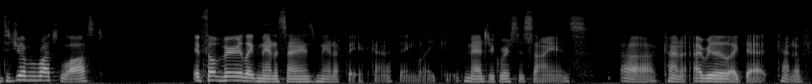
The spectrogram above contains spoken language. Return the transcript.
did you ever watch Lost? It felt very like man of science, man of faith kind of thing, like magic versus science. Uh, kind of. I really like that kind of.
